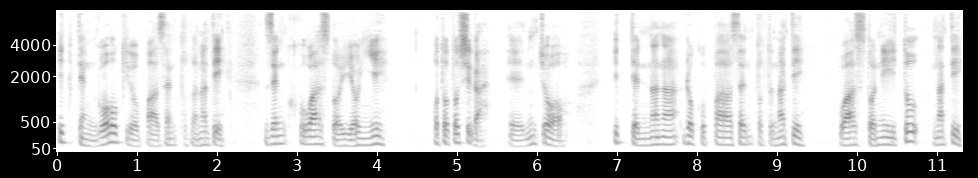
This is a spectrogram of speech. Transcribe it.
1.59%となり全国ワースト4位。おととしが、2兆1.76%となりワースト2位となり、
